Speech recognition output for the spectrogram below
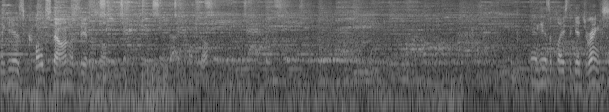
And here's Cold Stone. Let's see if this will. And here's a place to get drinks.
